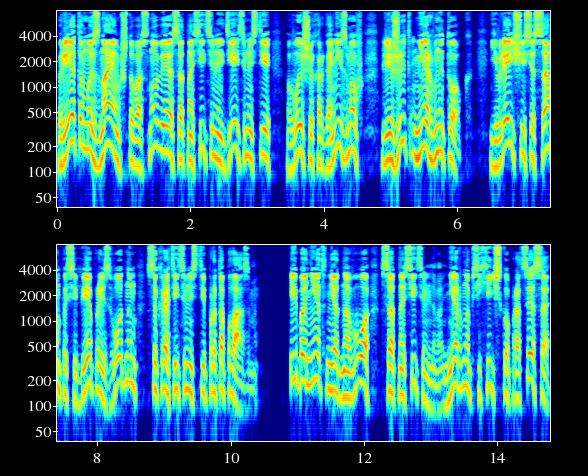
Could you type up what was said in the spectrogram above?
При этом мы знаем, что в основе соотносительной деятельности высших организмов лежит нервный ток, являющийся сам по себе производным сократительности протоплазмы, ибо нет ни одного соотносительного нервно-психического процесса,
